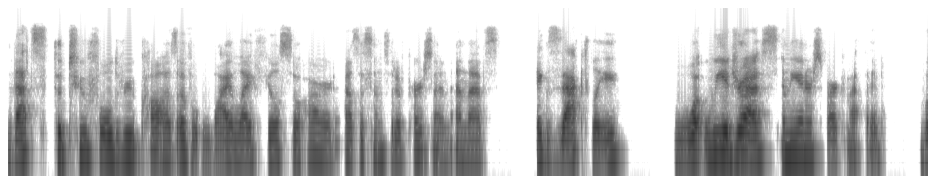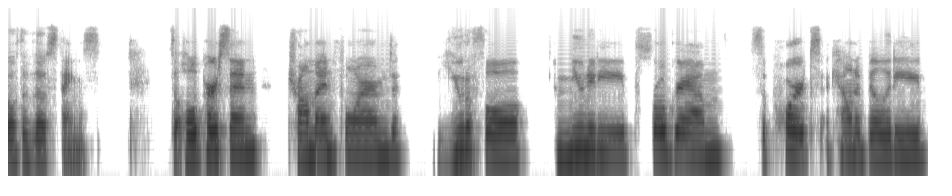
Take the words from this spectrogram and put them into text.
that's the twofold root cause of why life feels so hard as a sensitive person. And that's exactly what we address in the inner spark method. Both of those things. It's a whole person, trauma informed, beautiful community program, support, accountability,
